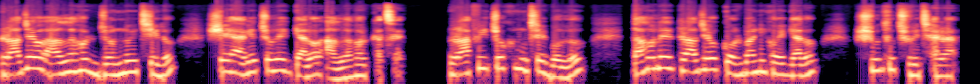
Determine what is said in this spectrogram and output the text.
রাজাও আল্লাহর জন্যই ছিল, সে আগে চলে গেল আল্লাহর কাছে। রাফি চোখ মুছে বলল, তাহলে রাজাও কোরবানি হয়ে গেল, শুধু ছুরি ছাড়া।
